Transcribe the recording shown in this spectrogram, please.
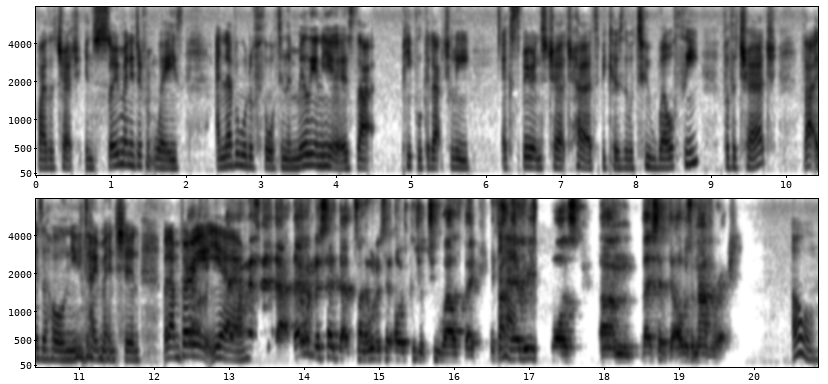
by the church in so many different ways. I never would have thought in a million years that people could actually experience church hurt because they were too wealthy for the church, that is a whole new dimension. But I'm very yeah. yeah. They wouldn't have said that. They wouldn't have said that at the time. They wouldn't have said, "Oh, it's because you're too wealthy." In fact, uh-huh. their reason was um, they said that I was a maverick. Oh.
